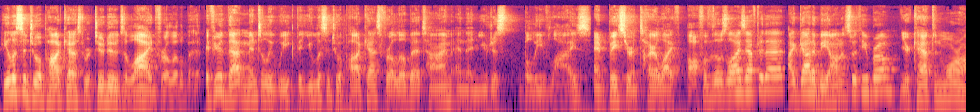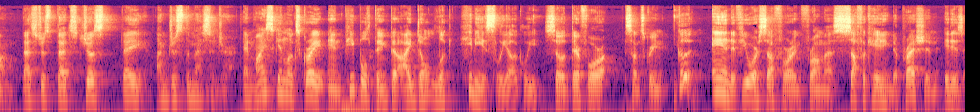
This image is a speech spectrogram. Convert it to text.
he listened to a podcast where two dudes lied for a little bit. If you're that mentally weak that you listen to a podcast for a little bit of time and then you just believe lies and base your entire life off of those lies after that, I gotta be honest with you, bro. You're Captain Moron. That's just, that's just, hey, I'm just the messenger. And my skin looks great, and people think that I don't look hideously ugly, so therefore, sunscreen good. And if you are suffering from a suffocating depression, it is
